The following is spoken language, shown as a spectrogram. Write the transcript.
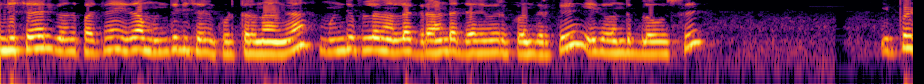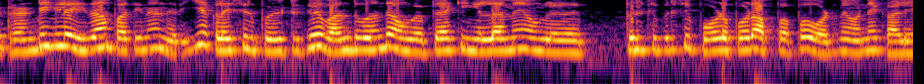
இந்த சேரீக்கு வந்து பார்த்தீங்கன்னா இதான் முந்தி டிசைன் கொடுத்துருந்தாங்க. முந்தி ஃபுல்லாக நல்லா கிராண்டாக ஜரிவருக்கு வந்திருக்கு. இது வந்து ப்ளவுஸு இப்போ ட்ரெண்டிங்கில் இதான் பார்த்தீங்கன்னா நிறைய கலெக்ஷன் போயிட்டுருக்கு. வந்து வந்து அவங்க பேக்கிங் எல்லாமே அவங்க பிரித்து பிரித்து போட போட அப்பப்போ உடனே உடனே காலி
